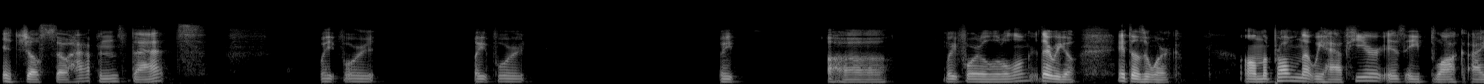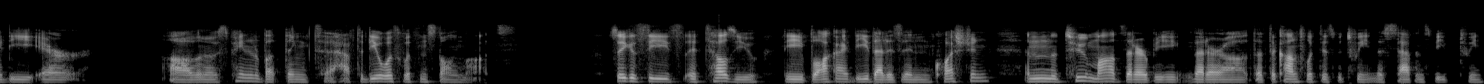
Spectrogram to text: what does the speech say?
It just so happens that wait for it. Wait for it. Wait. Uh wait for it a little longer. There we go. It doesn't work. Um, the problem that we have here is a block ID error. Uh, the most pain in the butt thing to have to deal with with installing mods. So you can see it tells you the block ID that is in question, and then the two mods that are being that are uh, that the conflict is between. This happens to be between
